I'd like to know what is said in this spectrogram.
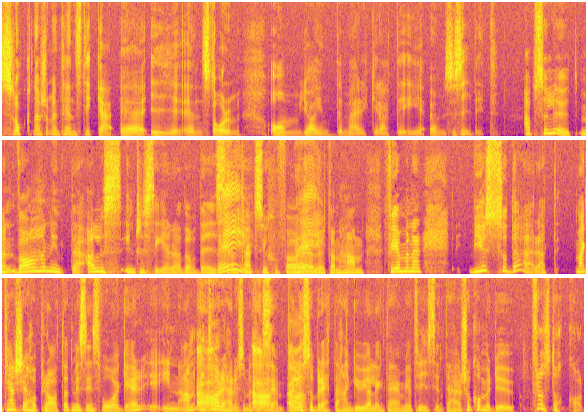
slocknar som en tändsticka eh, i en storm om jag inte märker att det är ömsesidigt. Absolut, men var han inte alls intresserad av dig Nej. sen taxichauffören? Nej. Utan han, för jag menar, just sådär att man kanske har pratat med sin svåger innan. Ja. Vi tar det här som ett Ja, exempel. ja. Och så berättar han, gud jag längtar hem, jag trivs inte här. Så kommer du från Stockholm.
